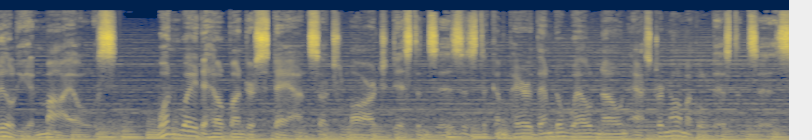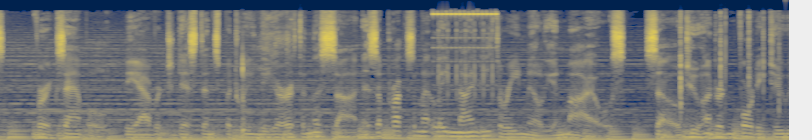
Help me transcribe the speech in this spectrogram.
billion miles. One way to help understand such large distances is to compare them to well-known astronomical distances. For example, the average distance between the Earth and the Sun is approximately 93 million miles, so 242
